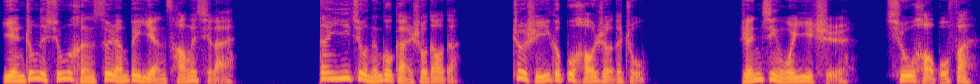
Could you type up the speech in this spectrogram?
眼中的凶狠虽然被掩藏了起来，但依旧能够感受到的，这是一个不好惹的主。人敬我一尺，秋毫不犯；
